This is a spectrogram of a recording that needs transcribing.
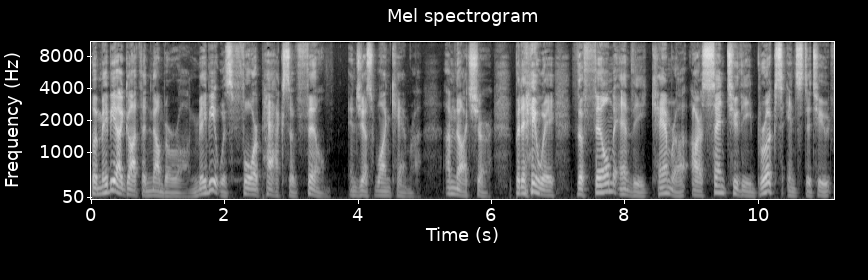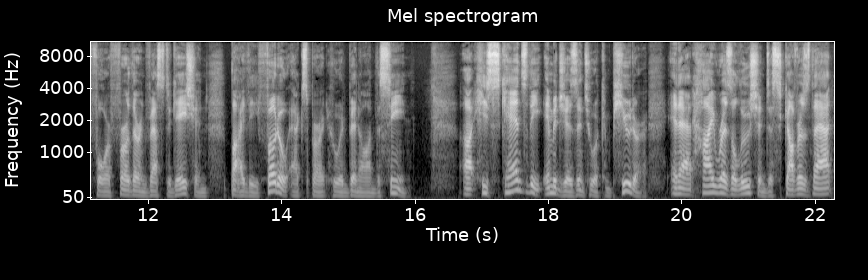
but maybe I got the number wrong. Maybe it was four packs of film and just one camera. I'm not sure. But anyway, the film and the camera are sent to the Brooks Institute for further investigation by the photo expert who had been on the scene. Uh, he scans the images into a computer and at high resolution discovers that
